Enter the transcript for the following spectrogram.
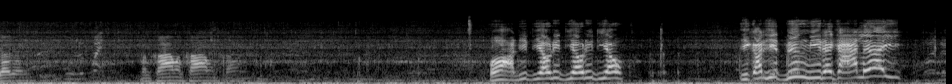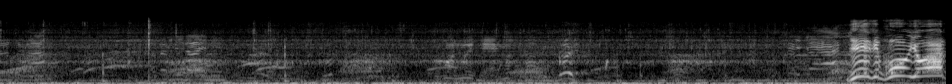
ดี๋ยวเดี๋ยวมันค้ามันค้ามันค้าว้านิดเดียวนิดเดียวนิดเดียว อีกอาทิตย์หนึงมีรายการเลยยี่สิบคู่หยุด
